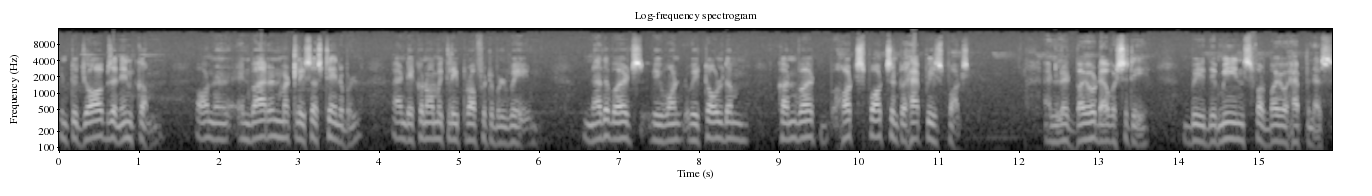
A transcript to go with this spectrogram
into jobs and income on an environmentally sustainable and economically profitable way. In other words, we want we told them convert hot spots into happy spots and let biodiversity be the means for biohappiness,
